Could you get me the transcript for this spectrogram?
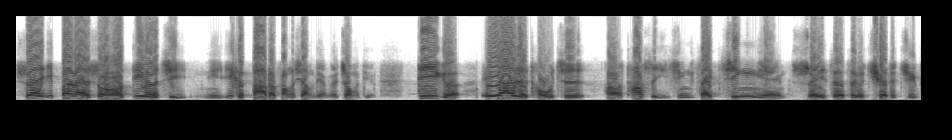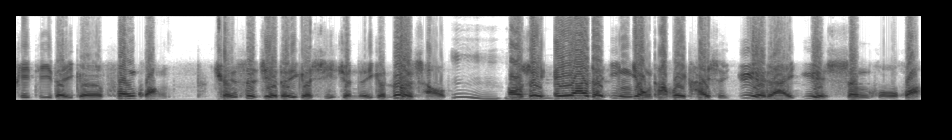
虽然一般来说哦，第二季你一个大的方向，两个重点。第一个 AI 的投资啊，它是已经在今年随着这个 Chat GPT 的一个疯狂。全世界的一个席卷的一个热潮，嗯，哦，所以 AI 的应用它会开始越来越生活化，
